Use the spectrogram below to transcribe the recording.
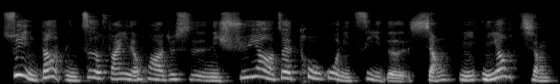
所以你当你这个翻译的话，就是你需要再透过你自己的想，你你要想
